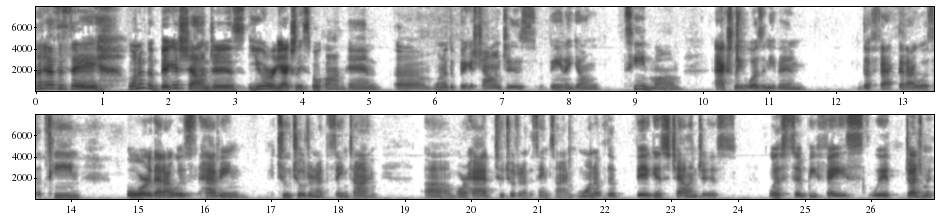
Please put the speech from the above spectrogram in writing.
I'd have to say one of the biggest challenges you already actually spoke on, and um, one of the biggest challenges being a young teen mom actually wasn't even the fact that I was a teen or that I was having two children at the same time um, or had two children at the same time. One of the biggest challenges was to be faced with judgment.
